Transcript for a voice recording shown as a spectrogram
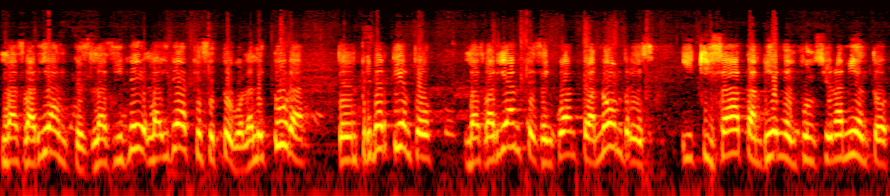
las variantes, las la idea que se tuvo, la lectura del primer tiempo las variantes en cuanto a nombres y quizá también el funcionamiento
